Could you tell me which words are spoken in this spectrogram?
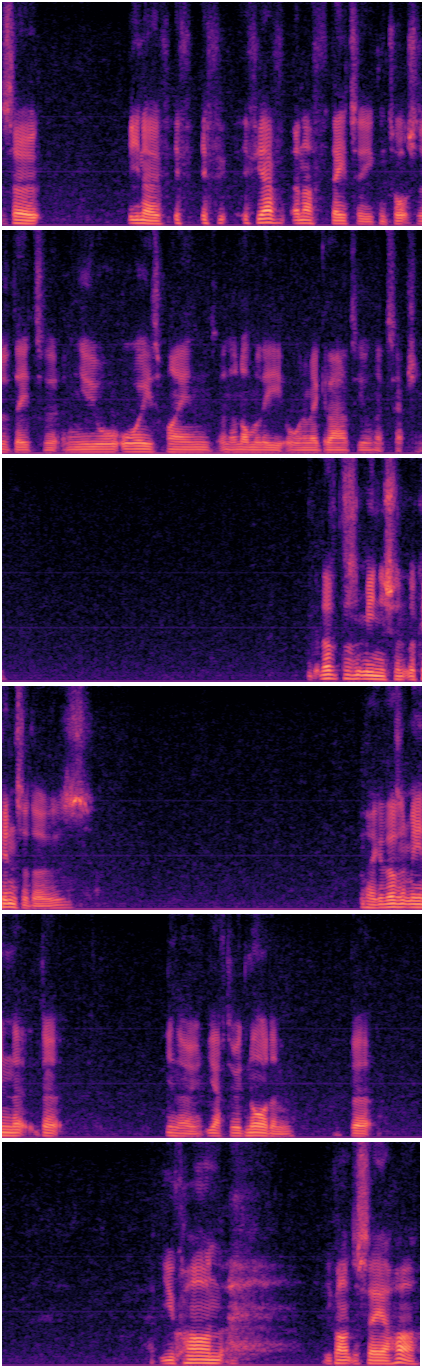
so you know if, if if if you have enough data you can torture the data and you will always find an anomaly or an irregularity or an exception. That doesn't mean you shouldn't look into those. Like it doesn't mean that that you know you have to ignore them but you can't you can't just say aha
